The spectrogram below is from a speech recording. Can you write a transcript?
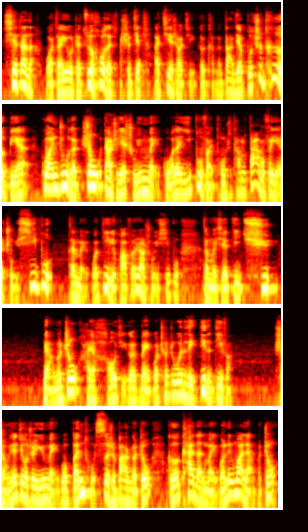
现在呢，我再用这最后的时间来介绍几个可能大家不是特别关注的州，但是也属于美国的一部分，同时他们大部分也属于西部，在美国地理划分上属于西部这么一些地区。两个州还有好几个美国称之为领地的地方，首先就是与美国本土四十八个州隔开的美国另外两个州。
